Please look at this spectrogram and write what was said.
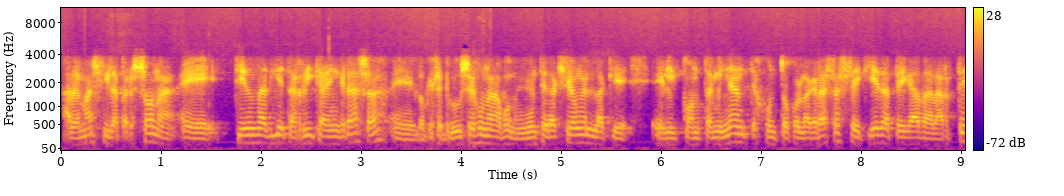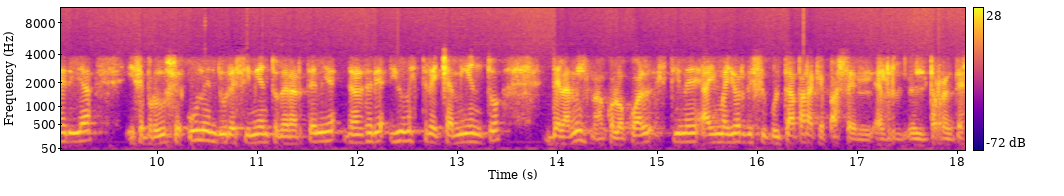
además, si la persona eh, tiene una dieta rica en grasa, lo que se produce es una, una interacción en la que el contaminante junto con la grasa se queda pegada a la arteria y se produce un endurecimiento de la arteria, y un estrechamiento de la misma, con lo cual tiene, hay mayor dificultad para que pase el, torrente,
